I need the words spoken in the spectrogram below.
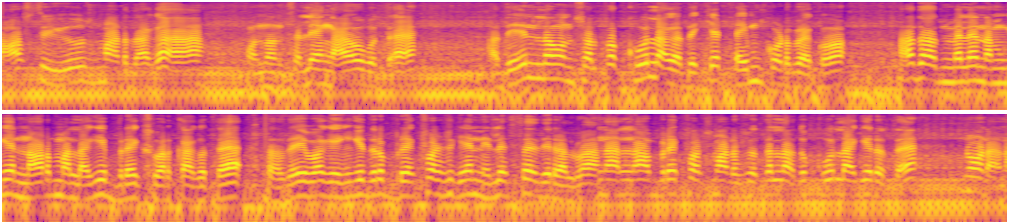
ಜಾಸ್ತಿ ಯೂಸ್ ಮಾಡಿದಾಗ ಒಂದೊಂದ್ಸಲಿ ಸಲ ಹಂಗೆ ಆಗೋಗುತ್ತೆ. ಅದೇನಿಲ್ಲ, ಒಂದು ಸ್ವಲ್ಪ ಕೂಲ್ ಆಗೋದಕ್ಕೆ ಟೈಮ್ ಕೊಡಬೇಕು. ಅದಾದಮೇಲೆ ನಮಗೆ ನಾರ್ಮಲ್ ಆಗಿ ಬ್ರೇಕ್ಸ್ ವರ್ಕ್ ಆಗುತ್ತೆ. ಅದೇ ಇವಾಗ ಹೆಂಗಿದ್ರು ಬ್ರೇಕ್ಫಾಸ್ಟ್ಗೆ ನಿಲ್ಲಿಸ್ತಾ ಇದ್ದೀರಲ್ವಾ? ನಾನು ನಾವು ಬ್ರೇಕ್ಫಾಸ್ಟ್ ಮಾಡೋಷ್ಟೊತ್ತಲ್ಲ ಅದು ಕೂಲ್ ಆಗಿರುತ್ತೆ. ನೋಡೋಣ.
